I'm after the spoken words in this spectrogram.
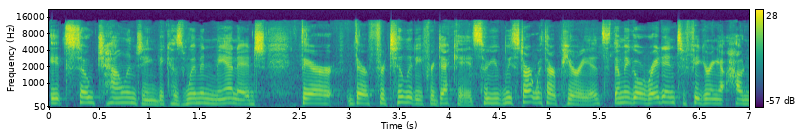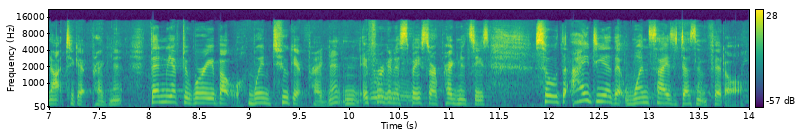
it's so challenging because women manage their their fertility for decades. So you, we start with our periods, then we go right into figuring out how not to get pregnant. Then we have to worry about when to get pregnant and if mm. we're going to space our pregnancies. So the idea that one size doesn't fit all,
